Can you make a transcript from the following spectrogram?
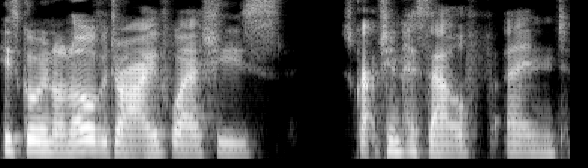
is going on overdrive, where she's scratching herself and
